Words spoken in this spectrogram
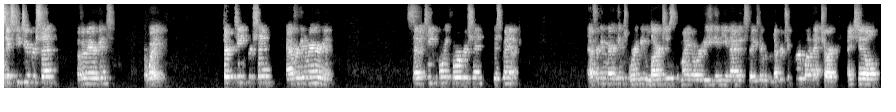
Sixty-two percent of Americans white. Thirteen percent African American. Seventeen point four percent Hispanic. African Americans were the largest minority in the United States. They were the number two group on that chart until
